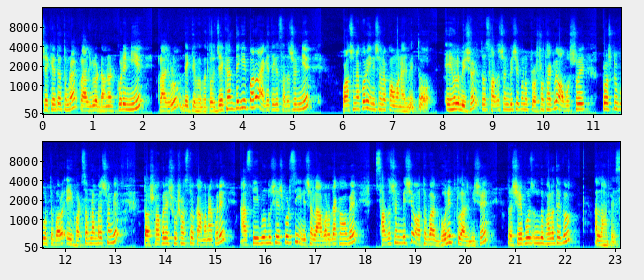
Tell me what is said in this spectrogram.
সেক্ষেত্রে তোমরা ক্লাসগুলো ডাউনলোড করে নিয়ে ক্লাসগুলো দেখতে পাবে। তো যেখান থেকেই পারো, আগে থেকে সাজেশন নিয়ে পড়াশোনা করে ইনশাল্লাহ কমন আসবে। তো এই হলো বিষয়। তো সাজেশন বিষয়ে কোনো প্রশ্ন থাকলে অবশ্যই প্রশ্ন করতে পারো এই হোয়াটসঅ্যাপ নাম্বারের সঙ্গে। তো সকলে সুস্বাস্থ্য কামনা করে আজকে এই পর্যন্ত শেষ করছি। ইনশাল্লাহ আবারও দেখা হবে সাজেশন বিষয়ে অথবা গণিত ক্লাস বিষয়ে। তো সে পর্যন্ত ভালো থেকো। আল্লাহ হাফেজ।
